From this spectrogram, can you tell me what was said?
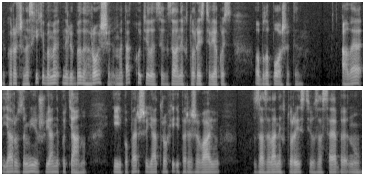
І коротше, наскільки би ми не любили гроші, ми так хотіли цих зелених туристів якось облапошити. Але я розумію, що я не потягну. І, по-перше, я трохи і переживаю за зелених туристів, за себе, ну,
